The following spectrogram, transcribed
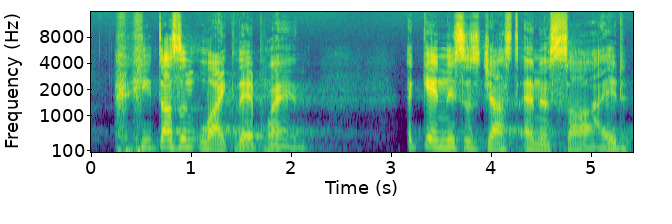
he doesn't like their plan. Again, this is just an aside,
